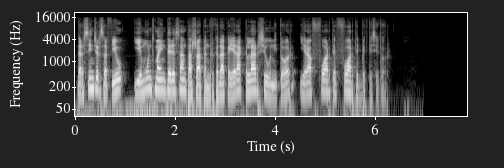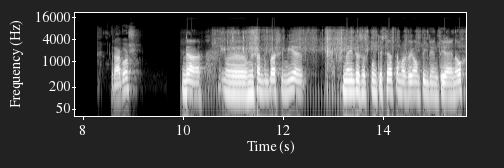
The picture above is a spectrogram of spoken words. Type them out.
Dar sincer să fiu, e mult mai interesant așa, pentru că dacă era clar și unitor, era foarte, foarte plictisitor. Dragoș? Da, uh, mi s-a întâmplat și mie. Înainte să spun chestia asta, m-aș lega un pic de întâia Enoch.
